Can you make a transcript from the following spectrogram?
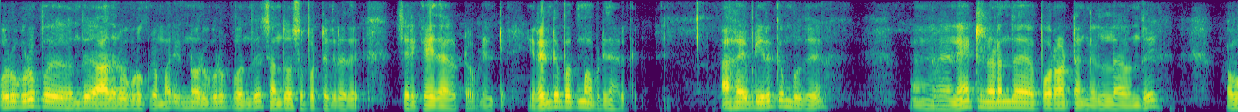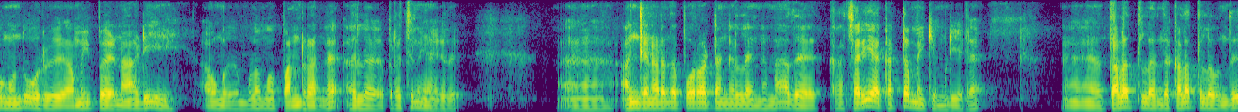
ஒரு குரூப்பு வந்து ஆதரவு கொடுக்குற மாதிரி இன்னொரு குரூப் வந்து சந்தோஷப்பட்டுக்கிறது. சரி கைதாகட்டும் அப்படின்ட்டு. ரெண்டு பக்கமும் அப்படி தான் இருக்குது ஆக இப்படி இருக்கும்போது நேற்று நடந்த போராட்டங்களில் வந்து அவங்க வந்து ஒரு அமைப்பை நாடி அவங்க மூலமாக பண்ணுறாங்க அதில் பிரச்சனை ஆகுது. அங்கே நடந்த போராட்டங்களில் என்னென்னா அதை க சரியாக கட்டமைக்க முடியலை. தளத்தில் அந்த களத்தில் வந்து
